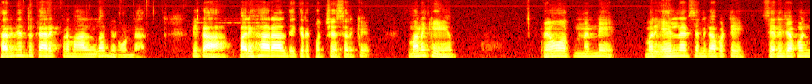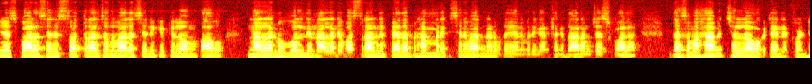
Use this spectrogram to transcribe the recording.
సరిదిద్దు కార్యక్రమాలలో మీరు ఉండాలి. ఇక పరిహారాల దగ్గరకు వచ్చేసరికి మనకి ఏమవుతుందండి? మరి ఏలినాటి శని కాబట్టి శని జపం చేసుకోవాలి? శని స్తోత్రాలు చదవాలి? శనికి కిలోంపావు నల్ల నువ్వుల్ని నల్లని వస్త్రాలని పేద బ్రాహ్మణికి శనివారం నడుపున ఎనిమిది గంటలకు దానం చేసుకోవాలా? దశమహావిద్యల్లో ఒకటైనటువంటి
